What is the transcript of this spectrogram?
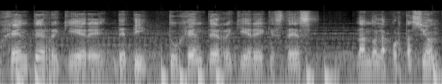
gente requiere de ti. Tu gente requiere que estés dando la aportación,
